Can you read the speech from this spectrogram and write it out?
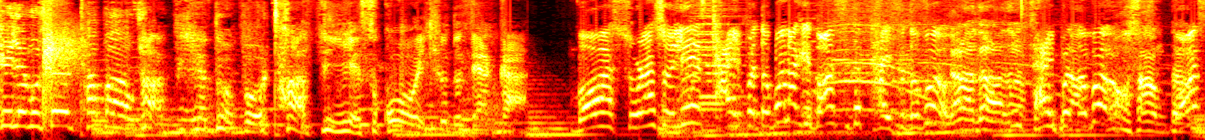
কেলে মুস্তানের ঠাপাও থাপিয়ে দেবো থাপিয়ে কই শুধু দেখা বস ওরা চলে ঠাইপে দেবো নাকি বস এটা ঠাইপে দেবো ঠাইপে দেবো বস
